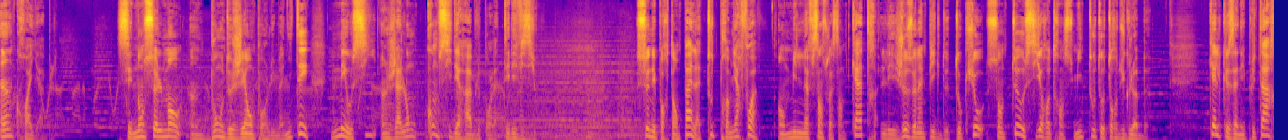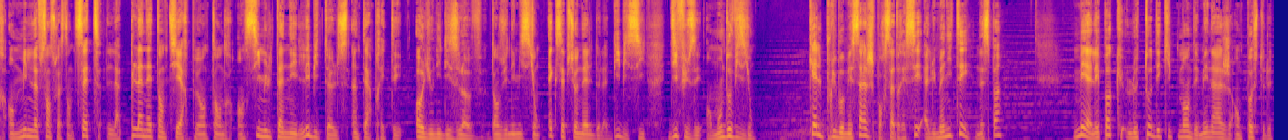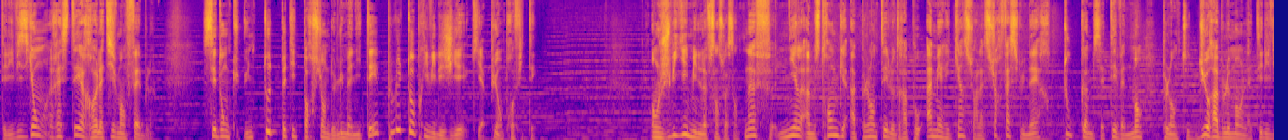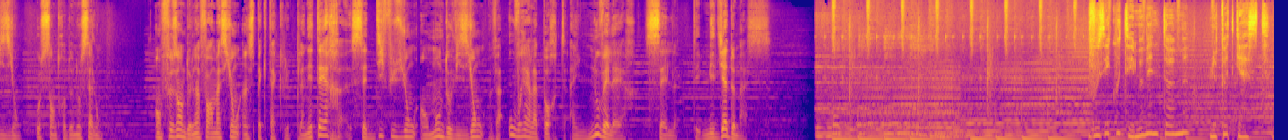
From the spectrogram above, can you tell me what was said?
Incroyable. C'est non seulement un bond de géant pour l'humanité, mais aussi un jalon considérable pour la télévision. Ce n'est pourtant pas la toute première fois. En 1964, les Jeux olympiques de Tokyo sont eux aussi retransmis tout autour du globe. Quelques années plus tard, en 1967, la planète entière peut entendre en simultané les Beatles interpréter All You Need Is Love dans une émission exceptionnelle de la BBC diffusée en Mondovision. Quel plus beau message pour s'adresser à l'humanité, n'est-ce pas? Mais à l'époque, le taux d'équipement des ménages en poste de télévision restait relativement faible. C'est donc une toute petite portion de l'humanité plutôt privilégiée qui a pu en profiter. En juillet 1969, Neil Armstrong a planté le drapeau américain sur la surface lunaire, tout comme cet événement plante durablement la télévision au centre de nos salons. En faisant de l'information un spectacle planétaire, cette diffusion en mondovision va ouvrir la porte à une nouvelle ère, celle des médias de masse. Vous écoutez Momentum, le podcast.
